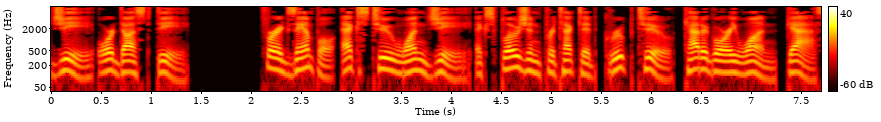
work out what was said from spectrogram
G or dust D. For example, X21G explosion protected, Group 2, Category 1, gas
